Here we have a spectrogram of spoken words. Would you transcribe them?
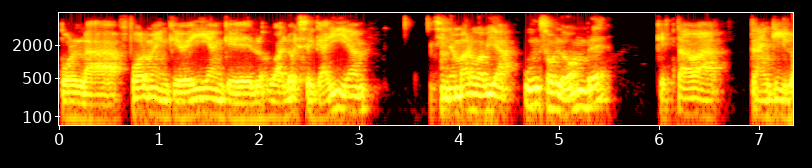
por la forma en que veían que los valores se caían. Sin embargo, había un solo hombre que estaba tranquilo,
